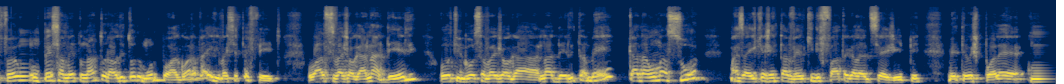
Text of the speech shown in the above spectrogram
foi um, um, pensamento natural de todo mundo. Pô, agora vai, vai ser perfeito. O Wallace vai jogar na dele, o Ortigosa vai jogar na dele também, cada um na sua. Mas aí que a gente tá vendo que de fato a galera de Sergipe meteu o spoiler com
